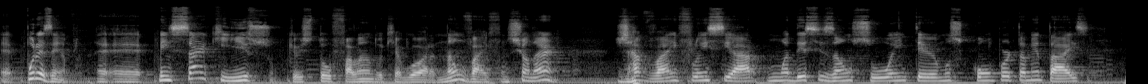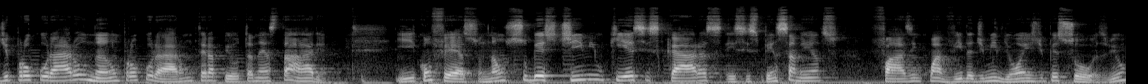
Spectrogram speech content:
É, por exemplo, é, é, pensar que isso que eu estou falando aqui agora não vai funcionar já vai influenciar uma decisão sua em termos comportamentais de procurar ou não procurar um terapeuta nesta área. E confesso, não subestime o que esses caras, esses pensamentos, fazem com a vida de milhões de pessoas, viu?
